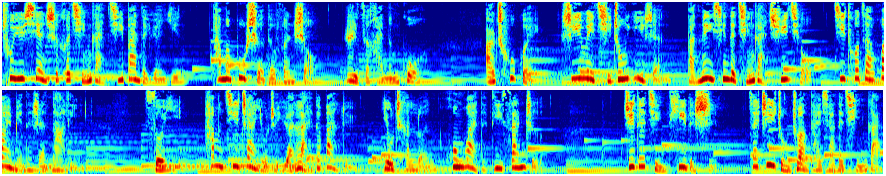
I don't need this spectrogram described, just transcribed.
出于现实和情感羁绊的原因，他们不舍得分手，日子还能过。而出轨是因为其中一人把内心的情感需求寄托在外面的人那里，所以他们既占有着原来的伴侣，又沉沦婚外的第三者。值得警惕的是。在这种状态下的情感，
